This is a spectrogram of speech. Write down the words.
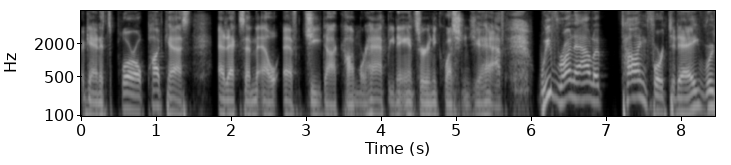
Again, it's plural podcast at xmlfg.com. We're happy to answer any questions you have. We've run out of time for today. We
